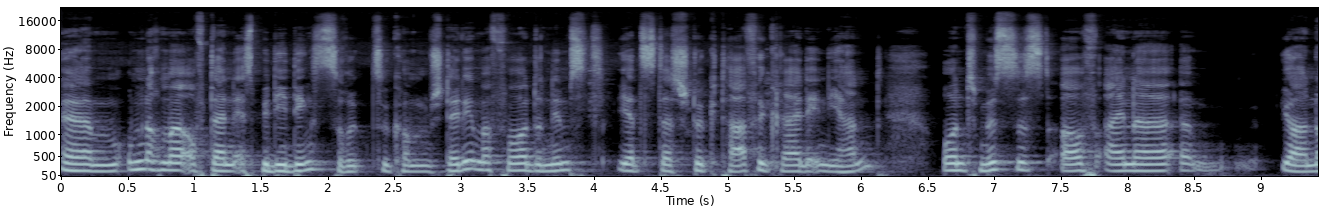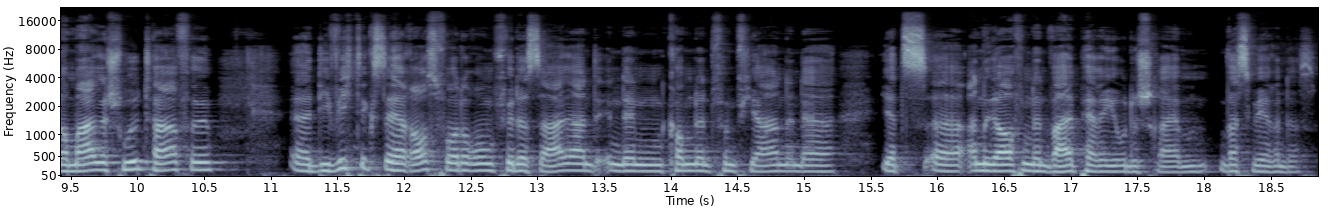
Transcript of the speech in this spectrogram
Ähm, um nochmal auf dein SPD-Dings zurückzukommen, stell dir mal vor, du nimmst jetzt das Stück Tafelkreide in die Hand und müsstest auf eine ähm, ja, normale Schultafel äh, die wichtigste Herausforderung für das Saarland in den kommenden fünf Jahren in der jetzt äh, angelaufenen Wahlperiode schreiben. Was wäre das?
